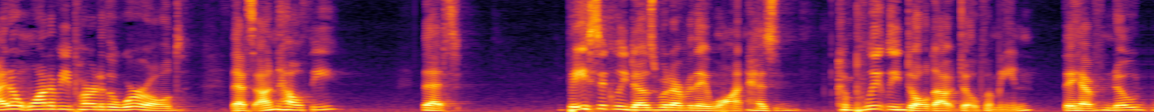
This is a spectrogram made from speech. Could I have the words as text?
I don't want to be part of the world that's unhealthy, that basically does whatever they want, has completely doled out dopamine. They have no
